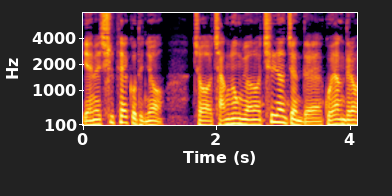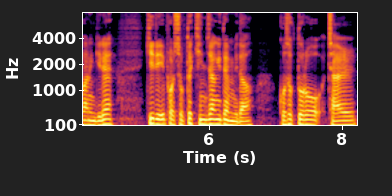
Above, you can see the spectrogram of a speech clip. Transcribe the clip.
예매 실패했거든요. 저 장롱 면허 7년째인데, 고향 들어가는 길에 길이 벌써부터 긴장이 됩니다. 고속도로 잘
